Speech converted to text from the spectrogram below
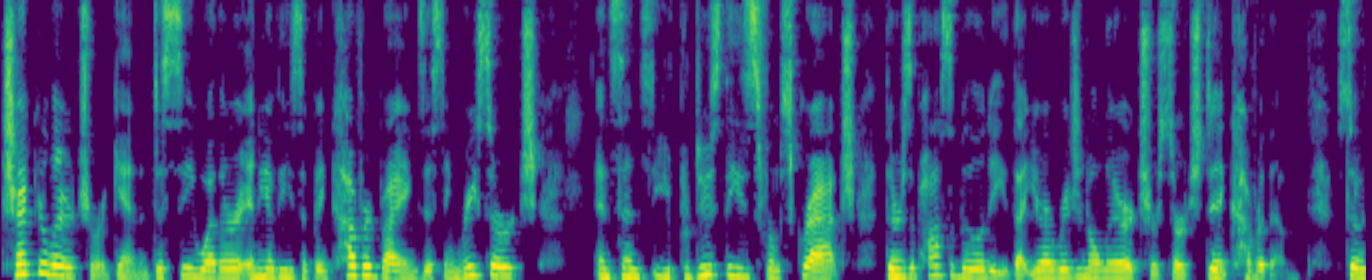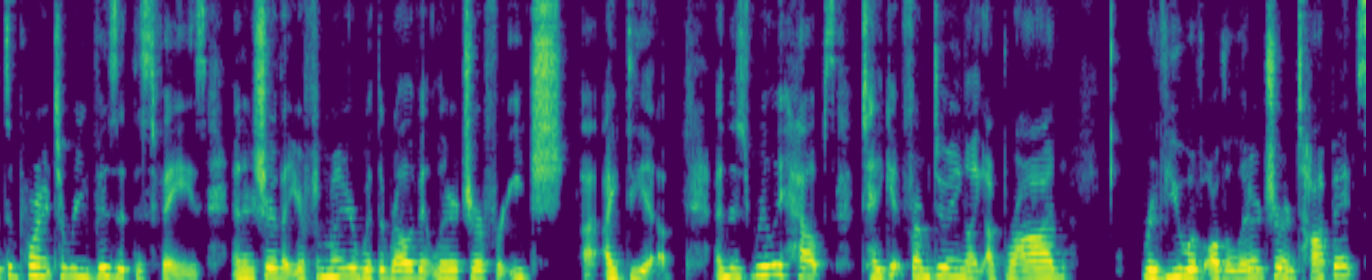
check your literature again to see whether any of these have been covered by existing research, and since you've produced these from scratch, there's a possibility that your original literature search didn't cover them. So it's important to revisit this phase and ensure that you're familiar with the relevant literature for each uh, idea. And this really helps take it from doing like a broad review of all the literature and topics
